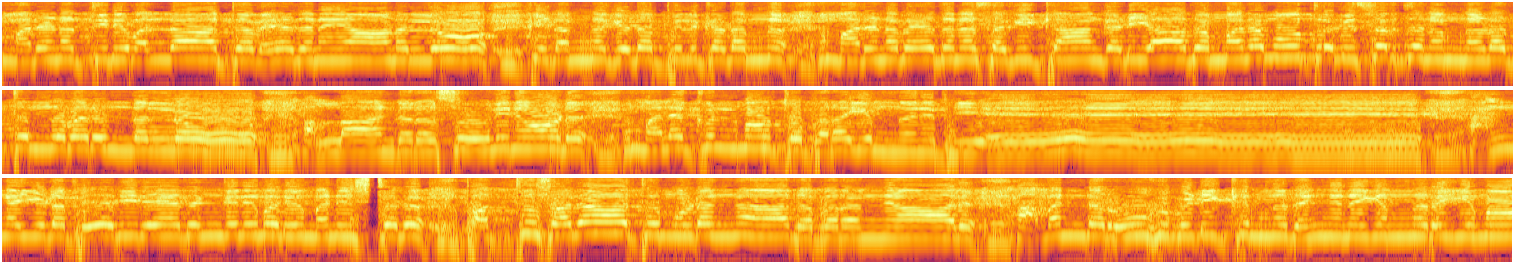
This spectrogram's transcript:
മരണത്തിന് വല്ലാത്ത വേദനയാണല്ലോ. കിടന്ന കിടപ്പിൽ കിടന്ന് മരണവേദന സഹിക്കാൻ കഴിയാതെ മലമൂത്ര വിസർജനം നടത്തുന്നവരുണ്ടല്ലോ. അള്ളാന്റെ റസൂലിനോട് മലക്കുൽ മൗത്ത് പറയുന്നു നബിയേ അങ്ങയുടെ പേരിൽ ഏതെങ്കിലും ഒരു മനുഷ്യർ പത്ത് സ്വലാത്ത് മുടങ്ങാതെ പറഞ്ഞാൽ അവന്റെ റൂഹ് പിടിക്കുന്നത് എങ്ങനെയെന്നറിയുമോ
